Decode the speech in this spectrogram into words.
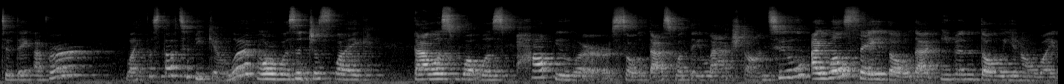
did they ever like the stuff to begin with? Or was it just like, that was what was popular, so that's what they latched onto. I will say though that even though, you know, like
